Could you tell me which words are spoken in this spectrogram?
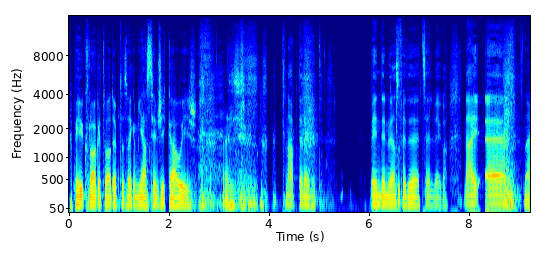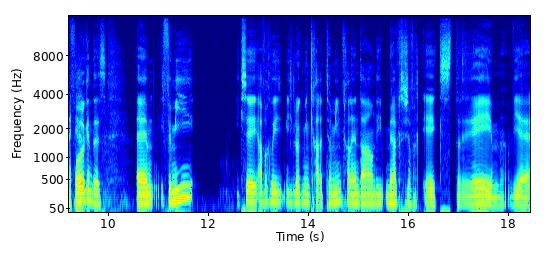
Ich bin heute gefragt worden, ob das wegen Yassin. Das ist- knapp daneben. Wenn, dann wäre es für den Zellweger. Nein, ähm, Nein. folgendes. Ähm, für mich, ich sehe einfach, wie, ich schaue meinen Ka- Terminkalender an und ich merke, es ist einfach extrem, wie,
